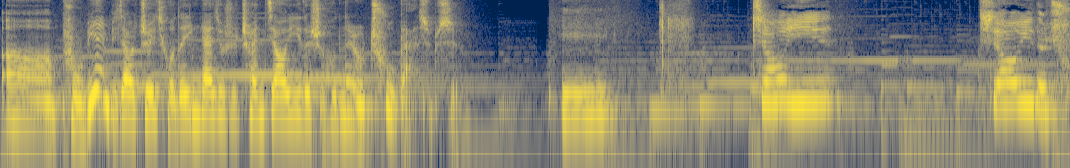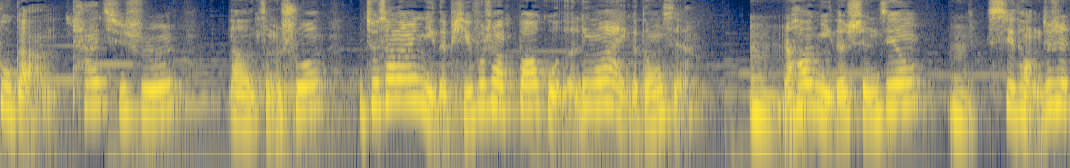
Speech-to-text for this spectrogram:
呃，普遍比较追求的，应该就是穿胶衣的时候的那种触感，是不是？嗯，胶衣，胶衣的触感，它其实，呃，怎么说，就相当于你的皮肤上包裹了另外一个东西，嗯然后你的神经。嗯系统就是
